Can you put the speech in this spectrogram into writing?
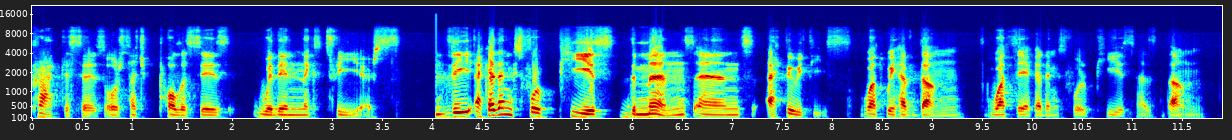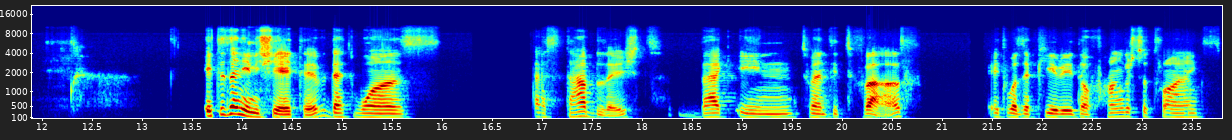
practices or such policies within next three years. The academics for peace demands and activities what we have done what the academics for peace has done. It is an initiative that was established back in 2012. It was a period of hunger strikes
